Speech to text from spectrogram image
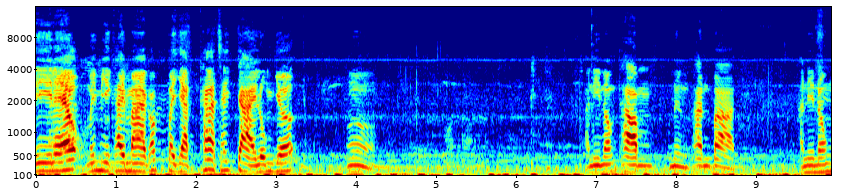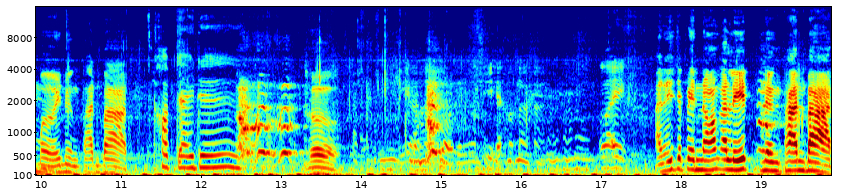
ดีแล้วไม่มีใครมาก็ประหยัดค่าใช้จ่ายลงเยอะอืมอันนี้น้องทำหนึ่งพันบาท อันนี้น้องเหมยหนึ่งพันบาท ขอบใจเด้อ เออดีเอันนี้จะเป็นน้องอลิสหนึ่งพันบาท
